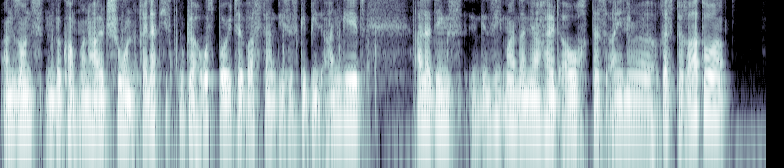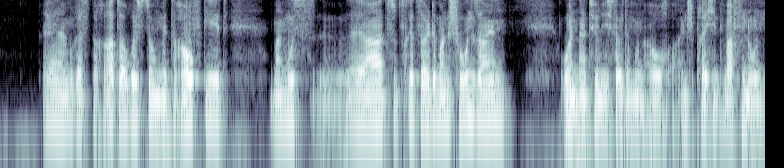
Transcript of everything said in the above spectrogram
Ansonsten bekommt man halt schon relativ gute Ausbeute, was dann dieses Gebiet angeht. Allerdings sieht man dann ja halt auch, dass eine Respirator, ähm, Respiratorrüstung mit drauf geht. Man muss, äh, ja, zu dritt sollte man schon sein. Und natürlich sollte man auch entsprechend Waffen und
